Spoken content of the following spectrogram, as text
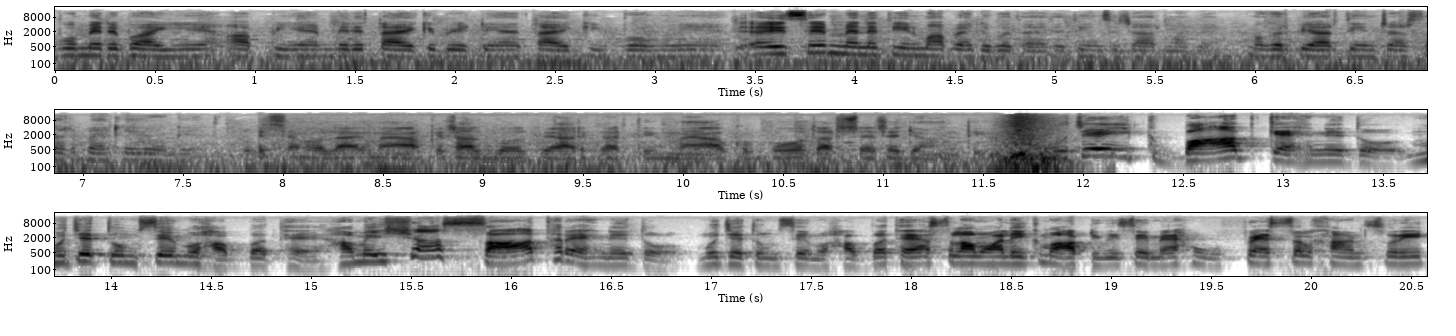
वो मेरे भाई हैं आप ही हैं मेरे ताए के बेटे हैं ताए की बहुएँ हैं। इसे मैंने तीन माह पहले बताया था तीन से चार माह पहले। मगर प्यार तीन चार साल पहले ही हो गया था। इसने बोला मैं आपके साथ बहुत प्यार करती हूँ मैं आपको बहुत अरसे से जानती हूँ। मुझे एक बात कहने दो मुझे तुमसे मोहब्बत है। हमेशा साथ रहने दो मुझे तुमसे मोहब्बत है। अस्सलाम वालेकुम आप टीवी से मैं हूँ फैसल खान सुरी।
